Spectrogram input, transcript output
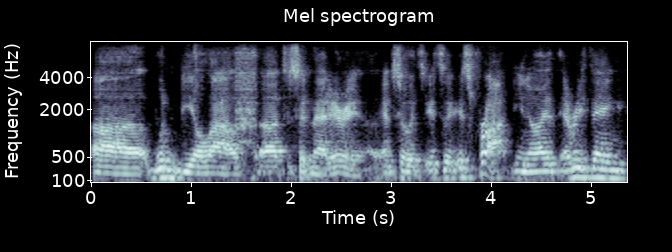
uh, wouldn't be allowed uh, to sit in that area. And so it's it's it's fraught. You know, everything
